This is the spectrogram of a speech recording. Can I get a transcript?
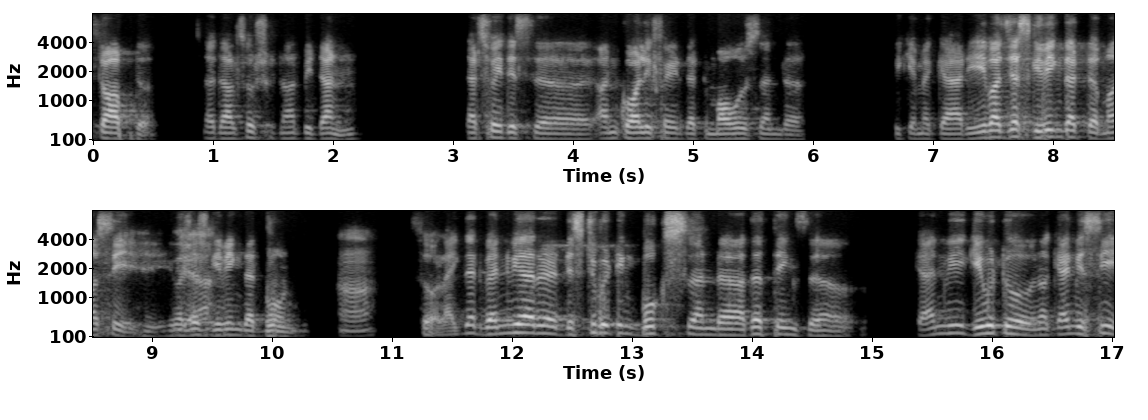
stopped. That also should not be done. That's why this uh, unqualified, that mouse and uh, became a cat. He was just giving that uh, mercy. He was just giving that boon. uh, So like that, when we are uh, distributing books and uh, other things, uh, can we give it to, you know, can we see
